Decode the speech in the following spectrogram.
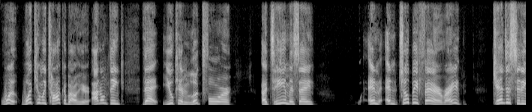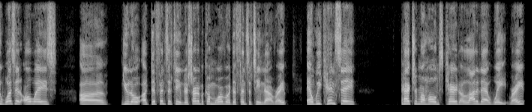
what what can we talk about here? I don't think that you can look for a team and say and and to be fair, right? Kansas City wasn't always uh you know a defensive team. They're starting to become more of a defensive team now, right? And we can say Patrick Mahomes carried a lot of that weight, right?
